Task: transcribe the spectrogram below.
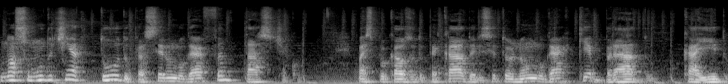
O nosso mundo tinha tudo para ser um lugar fantástico mas por causa do pecado ele se tornou um lugar quebrado, caído,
